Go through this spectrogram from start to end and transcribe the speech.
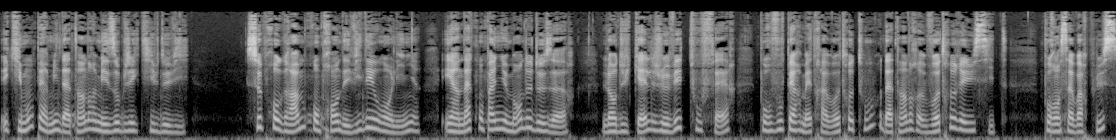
et qui m'ont permis d'atteindre mes objectifs de vie. Ce programme comprend des vidéos en ligne et un accompagnement de deux heures, lors duquel je vais tout faire pour vous permettre à votre tour d'atteindre votre réussite. Pour en savoir plus,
